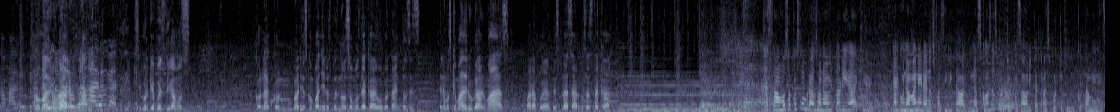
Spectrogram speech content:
No madrugar. No madrugar. No sí. Sí, porque pues digamos, con, la- con varios compañeros pues no somos de acá de Bogotá, entonces tenemos que madrugar más para poder desplazarnos hasta acá. Ya estábamos acostumbrados a una virtualidad que de alguna manera nos facilitaba algunas cosas porque pues ahorita el transporte público también es,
